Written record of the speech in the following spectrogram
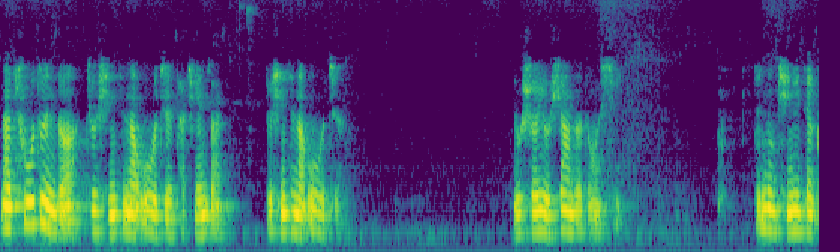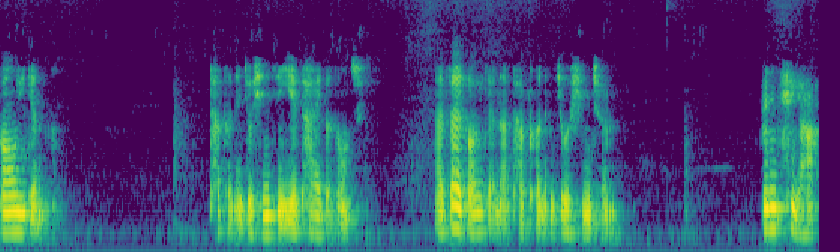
那初顿的就形成了物质，它旋转就形成了物质。有舌有相的东西，振动频率再高一点的，它可能就形成液态的东西；那再高一点呢，它可能就形成蒸汽哈。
